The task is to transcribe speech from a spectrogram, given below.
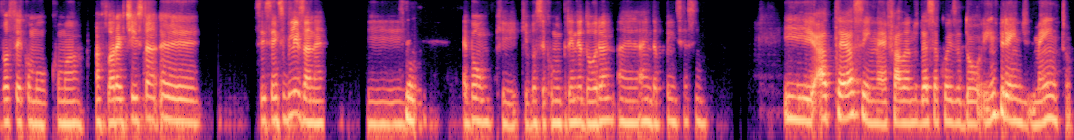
você, como, como a, a flora artista, é, se sensibiliza, né? E Sim. é bom que, que você, como empreendedora, é, ainda pense assim. E até assim, né, falando dessa coisa do empreendimento,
